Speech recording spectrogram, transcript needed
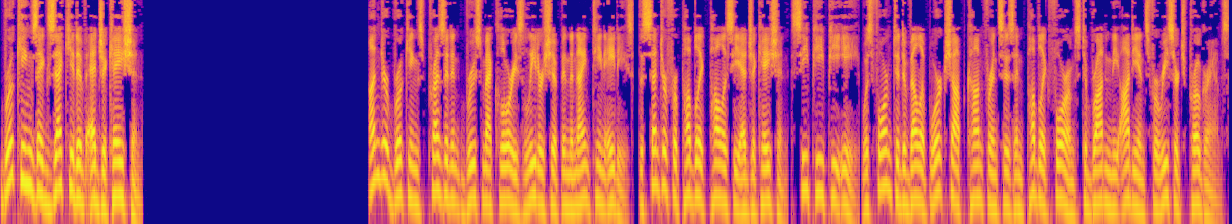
Brookings Executive Education Under Brookings President Bruce MacLaury's leadership in the 1980s, the Center for Public Policy Education was formed to develop workshop conferences and public forums to broaden the audience for research programs.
